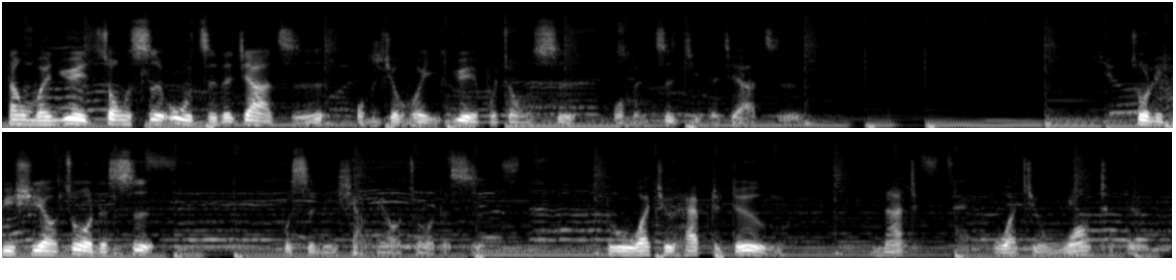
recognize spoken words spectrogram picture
当我们越重视物质的价值，我们就会越不重视我们自己的价值。做你必须要做的事，不是你想要做的事。Do what you have to do, not what you want to do.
